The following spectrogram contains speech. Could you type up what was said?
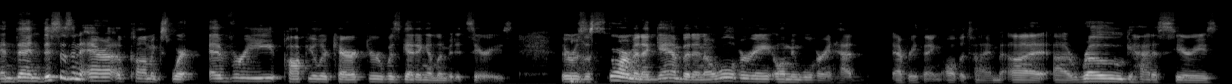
And then this is an era of comics where every popular character was getting a limited series. There was a Storm and a Gambit and a Wolverine. Oh, I mean, Wolverine had everything all the time. Uh, uh, Rogue had a series.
